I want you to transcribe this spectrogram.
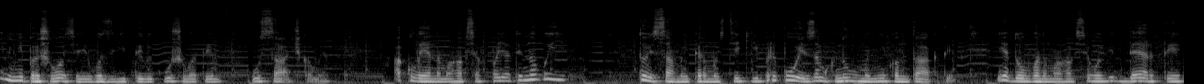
і мені прийшлося його звідти викушувати кусачками. А коли я намагався впаяти новий, той самий термостійкий припой замкнув мені контакти. Я довго намагався його віддерти,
